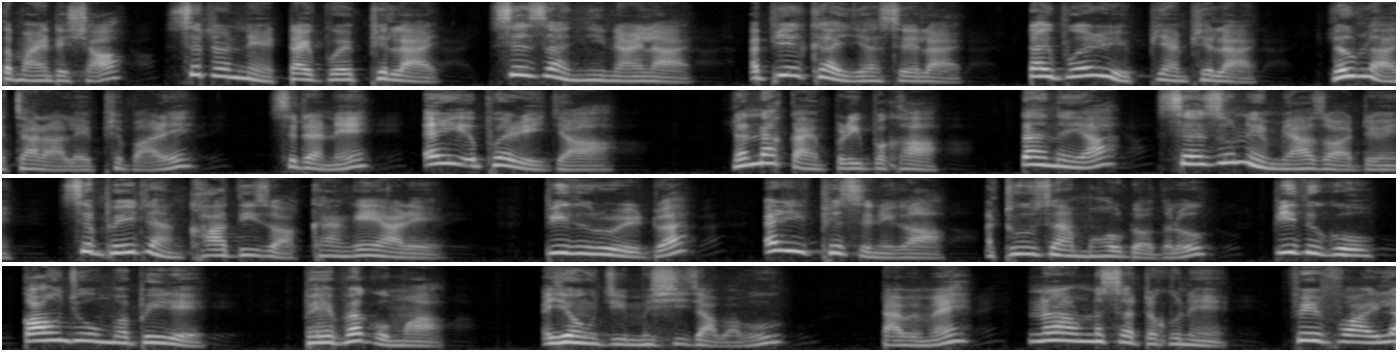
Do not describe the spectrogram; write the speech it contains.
တမိုင်းတလျှောက်စစ်တပ်နဲ့တိုက်ပွဲဖြစ်လိုက်စစ်ဆက်ညှိနှိုင်းလိုက်အပြစ်ခတ်ရက်စဲလိုက်တိုက်ပွဲတွေပြန်ဖြစ်လိုက်လှုပ်လာကြတာလည်းဖြစ်ပါတယ်။စစ်တပ်နဲ့အဲ့ဒီအဖွဲ့တွေကြားလက်နက်ကင်ပြိပခတန်တရာ ဆယ်စုနှစ်များစွာအတွင်းစစ်ဘေးဒဏ်ခါသီးစွာခံခဲ့ရတဲ့ပြည်သူတွေအတွက်အဲ့ဒီဖြစ်စဉ်တွေကအထူးဆန်းမဟုတ်တော့သလိုပြည်သူကိုကောင်းကျိုးမပေးတဲ့ဘယ်ဘက်ကမှအယုံကြည်မရှိကြပါဘူးဒါပေမဲ့2021ခုနှစ်ဖေဖော်ဝါရီလ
